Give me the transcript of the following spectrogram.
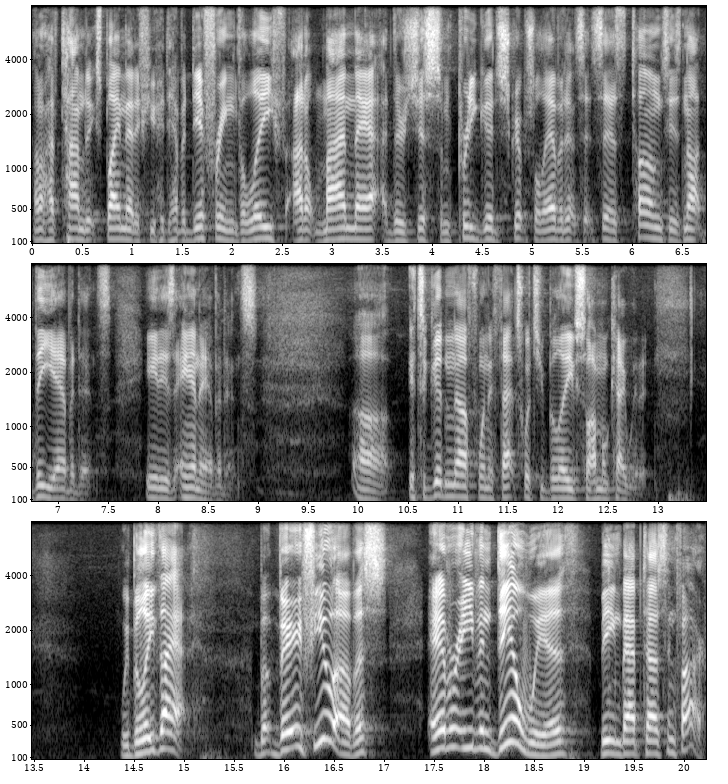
I don't have time to explain that. If you have a differing belief, I don't mind that. There's just some pretty good scriptural evidence that says tongues is not the evidence, it is an evidence. Uh, it's a good enough one if that's what you believe, so I'm okay with it. We believe that. But very few of us ever even deal with being baptized in fire.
